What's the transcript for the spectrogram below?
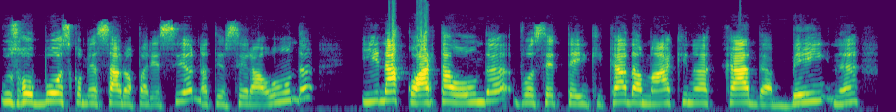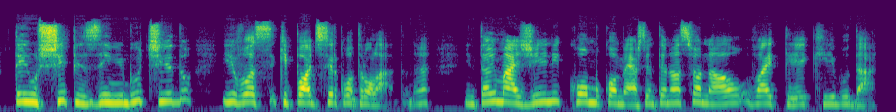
os robôs começaram a aparecer na terceira onda, e na quarta onda você tem que cada máquina, cada bem, né, tem um chipzinho embutido e você que pode ser controlado, né? Então imagine como o comércio internacional vai ter que mudar.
